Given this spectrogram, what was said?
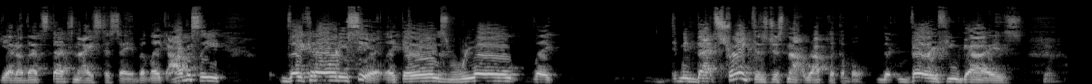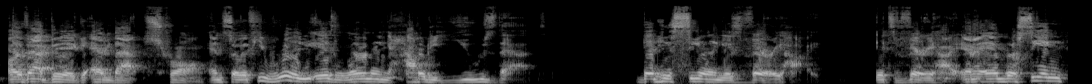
yeah, no, that's that's nice to say, but like obviously they can already see it. Like there is real like. I mean, that strength is just not replicable. Very few guys are that big and that strong. And so if he really is learning how to use that, then his ceiling is very high. It's very high. And, and we're seeing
